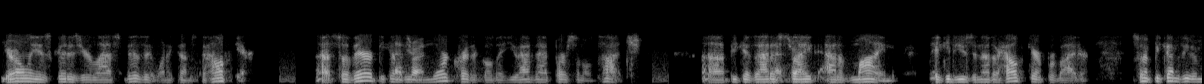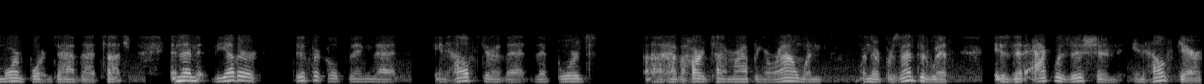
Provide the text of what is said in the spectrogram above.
you're only as good as your last visit when it comes to healthcare. Uh, so there it becomes That's even right. more critical that you have that personal touch, uh, because out of That's sight, out of mind. They could use another healthcare provider. So it becomes even more important to have that touch. And then the other difficult thing that in healthcare that that boards uh, have a hard time wrapping around when when they're presented with is that acquisition in healthcare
